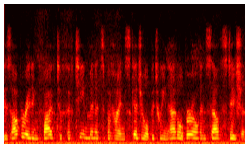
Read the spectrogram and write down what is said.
Is operating 5 to 15 minutes behind schedule between Attleboro and South Station.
